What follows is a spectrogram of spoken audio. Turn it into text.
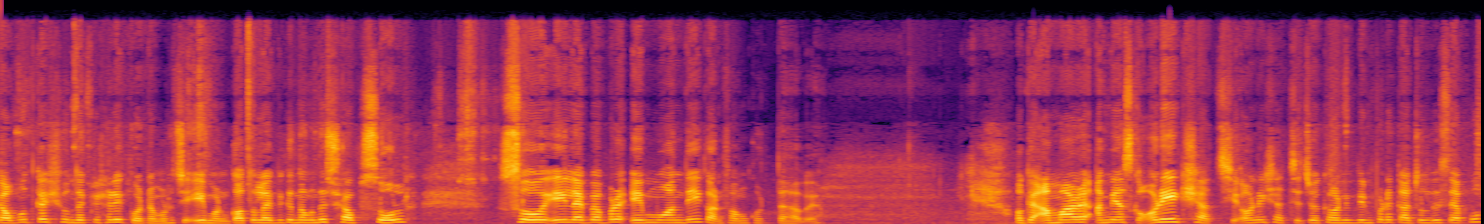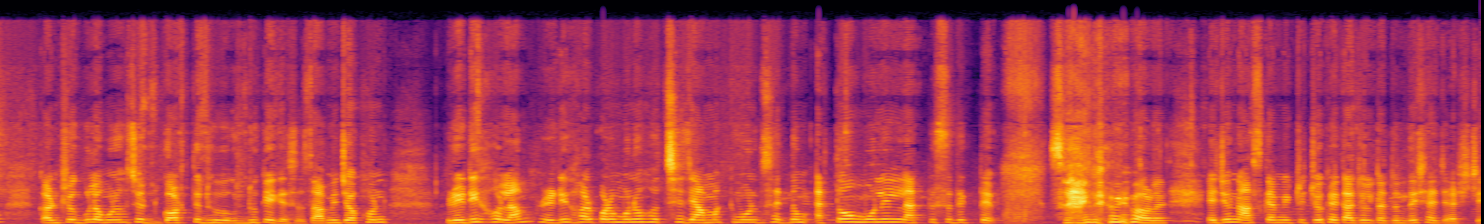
চমৎকার সুন্দর একটা শাড়ি কোড নাম্বার হচ্ছে এম ওয়ান গত লাইভে কিন্তু আমাদের? সব সোল্ড সো এই লাইভে আবার এম ওয়ান দিয়ে কনফার্ম করতে হবে। ওকে আমার, আমি আজকে অনেক সাচ্ছি অনেক সাচ্ছি চোখে অনেক দিন পরে কাজল দিয়েছে আপু, কারণ চোখগুলো মনে হচ্ছে গর্তে ঢুকে গেছে। তো আমি যখন রেডি হলাম রেডি হওয়ার পরে মনে হচ্ছে যে আমাকে মনে হচ্ছে একদম এত মলিন লাগতেছে দেখতে। একদমই ভালো এই জন্য আজকে আমি একটু চোখে কাজল টাজল দিয়ে সাজে আসছি।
